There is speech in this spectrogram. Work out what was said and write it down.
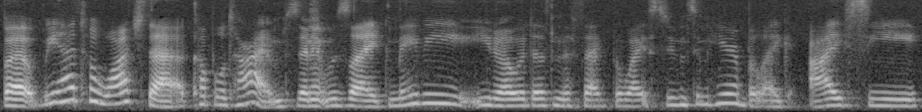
but we had to watch that a couple of times, and it was like maybe you know it doesn't affect the white students in here, but like I see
